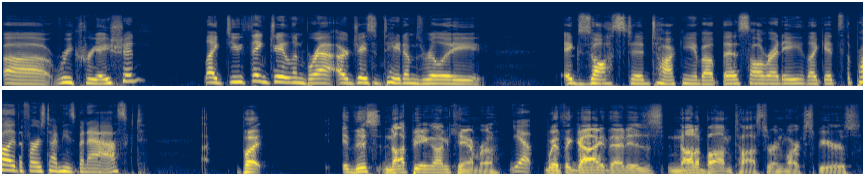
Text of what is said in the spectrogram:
uh, recreation. Like, do you think Jaylen Brown or Jayson Tatum's really exhausted talking about this already? Like, it's the, probably the first time he's been asked. But this not being on camera Yep. with a guy that is not a bomb tosser in Marc Spears,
